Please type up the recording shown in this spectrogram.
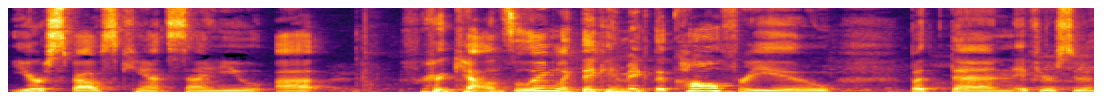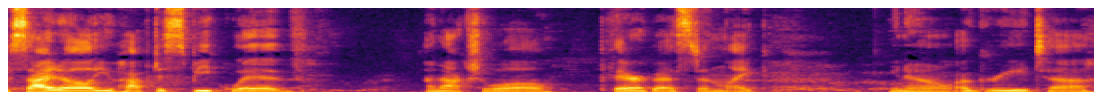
your spouse can't sign you up for counseling. Like they can make the call for you, but then if you're suicidal, you have to speak with an actual therapist and like, you know, agree to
